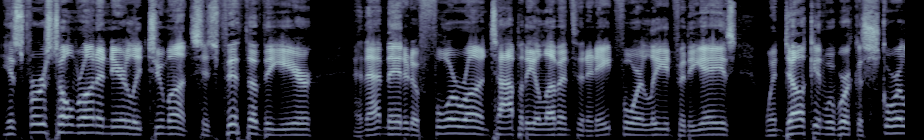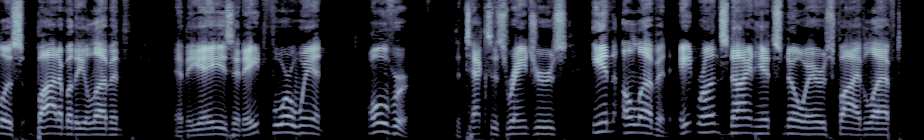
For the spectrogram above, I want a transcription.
his first home run in nearly two months, his fifth of the year, and that made it a four run top of the 11th and an 8 4 lead for the A's. Wendelken would work a scoreless bottom of the 11th, and the A's an 8 4 win over the Texas Rangers in 11. Eight runs, nine hits, no errors, five left.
